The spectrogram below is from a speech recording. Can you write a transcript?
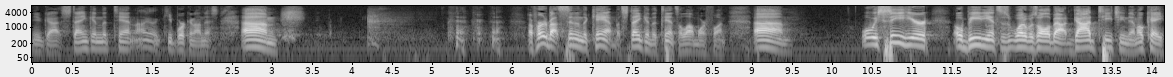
You've got stank in the tent. I'm gonna keep working on this. Um, I've heard about sin in the camp, but stank in the tent's a lot more fun. Um, what we see here, obedience is what it was all about. God teaching them. Okay,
